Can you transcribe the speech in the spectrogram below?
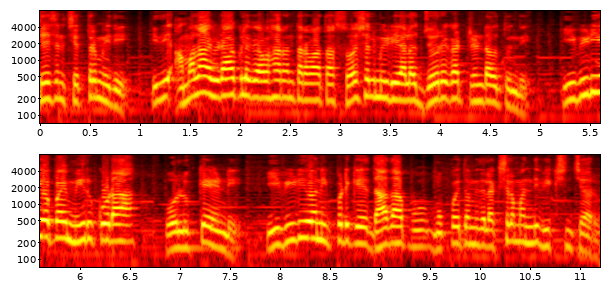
చేసిన చిత్రం ఇది. ఇది అమలా విడాకుల వ్యవహారం తర్వాత సోషల్ మీడియాలో జోరుగా ట్రెండ్ అవుతుంది. ఈ వీడియోపై మీరు కూడా ఓ లుక్ వేయండి ఈ వీడియోని ఇప్పటికే దాదాపు ముప్పై తొమ్మిది లక్షల మంది వీక్షించారు.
